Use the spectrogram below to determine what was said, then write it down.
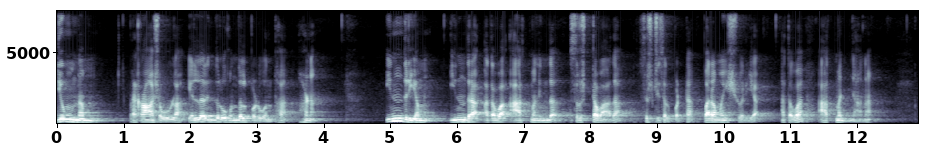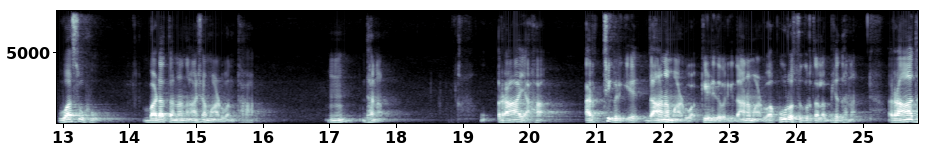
ದ್ಯುಮ್ನಂ, ಪ್ರಕಾಶವುಳ್ಳ, ಎಲ್ಲರಿಂದಲೂ ಹೊಂದಲ್ಪಡುವಂಥ ಹಣ. ಇಂದ್ರಿಯಂ, ಇಂದ್ರ ಅಥವಾ ಆತ್ಮನಿಂದ ಸೃಷ್ಟವಾದ ಸೃಷ್ಟಿಸಲ್ಪಟ್ಟ ಪರಮೈಶ್ವರ್ಯ ಅಥವಾ ಆತ್ಮಜ್ಞಾನ. ವಸುಹು, ಬಡತನ ನಾಶ ಮಾಡುವಂತಹ ಧನ. ರಾಯ ಅರ್ಥಿಗಳಿಗೆ ದಾನ ಮಾಡುವ, ಕೇಳಿದವರಿಗೆ ದಾನ ಮಾಡುವ, ಪೂರ್ವ ಸುಕೃತ ಲಭ್ಯ ಧನ. ರಾಧ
